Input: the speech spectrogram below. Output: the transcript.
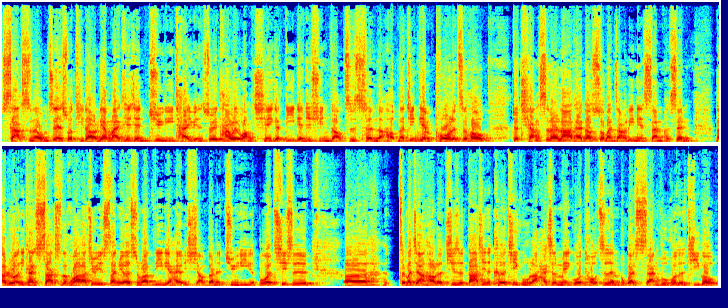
SARS 呢，我们之前所提到两百天线距离太远，所以它会往前一个低点去寻找支撑的哈。那今天破了之后，就强势的拉抬到收盘涨了零点三 percent。那如果你看 SAX 的话，它距离三月二十号低点还有一小段的距离的。不过其实。呃，这么讲好了，其实大型的科技股啦，还是美国投资人不管散户或者机构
